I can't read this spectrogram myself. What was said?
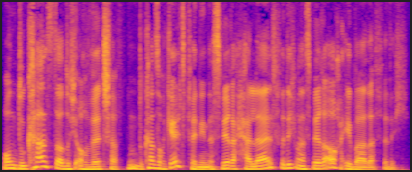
Und du kannst dadurch auch wirtschaften, du kannst auch Geld verdienen. Das wäre halal für dich und das wäre auch Ibadah für dich.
